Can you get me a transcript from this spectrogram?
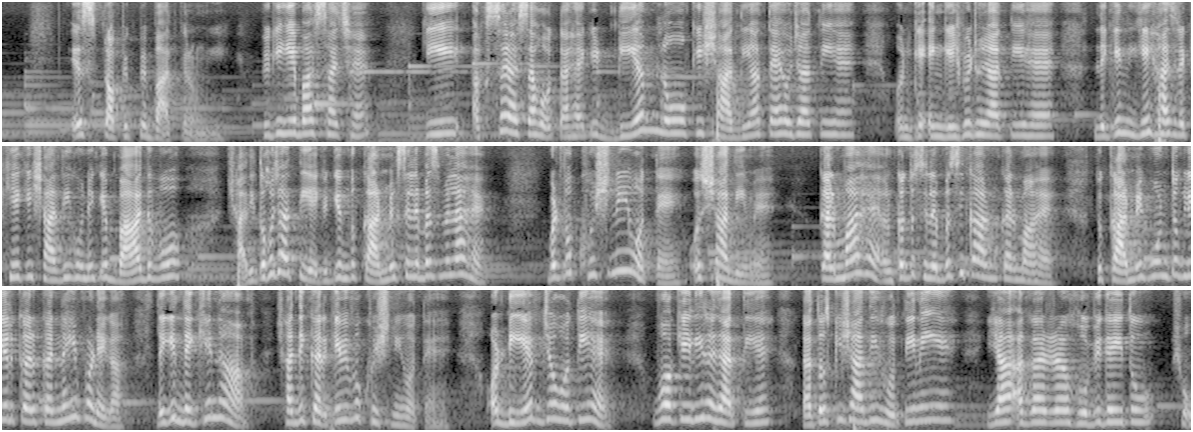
इस टॉपिक पे बात करूँगी। क्योंकि ये बात सच है कि अक्सर ऐसा होता है कि डीएम लोगों की शादियाँ तय हो जाती हैं, उनके एंगेजमेंट हो जाती है, लेकिन ये याद रखिए कि शादी होने के बाद वो शादी तो हो जाती है, क्योंकि उनको कार्मिक सिलेबस मिला है। बट वो खुश नहीं होते हैं उस शादी में। कर्मा है, उनका तो सिलेबस ही कार्म कर्मा है। तो कार्मिक वोट तो क्लियर कर, करना ही पड़ेगा। लेकिन देखिए ना आप, शादी करके भी वो खुश नहीं होते हैं। और डीएफ जो होती है, वो अकेली रह जाती है। या तो उसकी शादी होती नहीं है, या अगर हो भी गई तो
